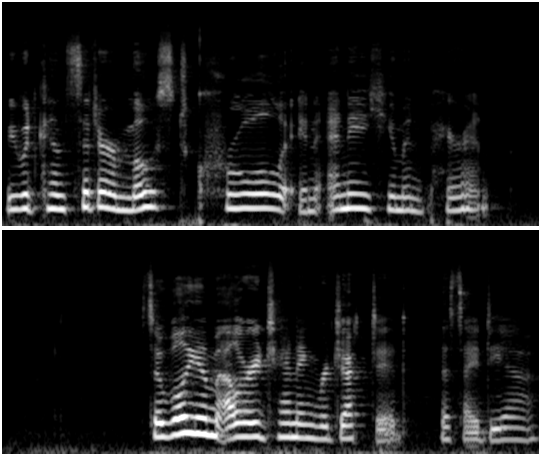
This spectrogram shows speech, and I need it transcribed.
we would consider most cruel in any human parent. So William Ellery Channing rejected this idea,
